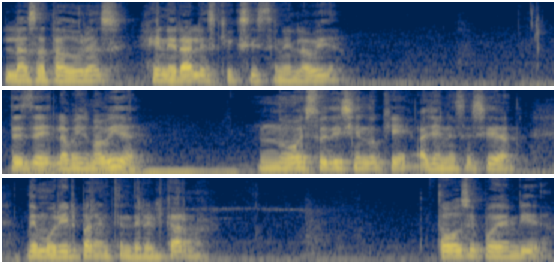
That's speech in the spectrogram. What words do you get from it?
las ataduras generales que existen en la vida. Desde la misma vida. No estoy diciendo que haya necesidad de morir para entender el karma. Todo se puede en vida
